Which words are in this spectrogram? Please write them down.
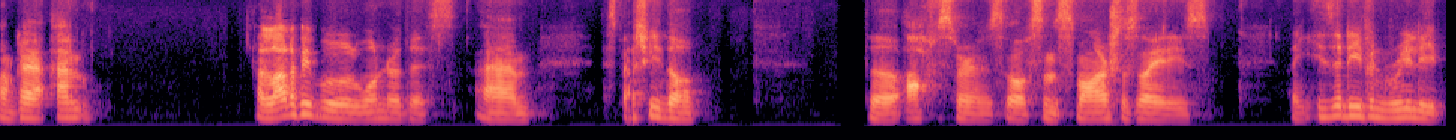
okay and a lot of people will wonder this um, especially the the officers of some smaller societies like is it even really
